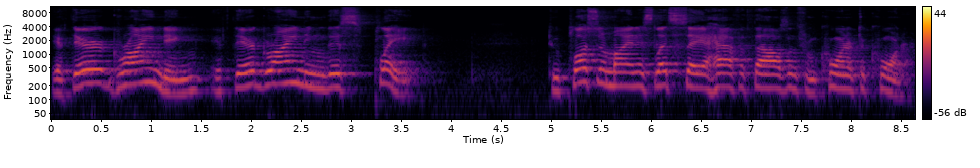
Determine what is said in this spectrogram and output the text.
if they're grinding, if they're grinding this plate to plus or minus, let's say a half a thousand from corner to corner,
